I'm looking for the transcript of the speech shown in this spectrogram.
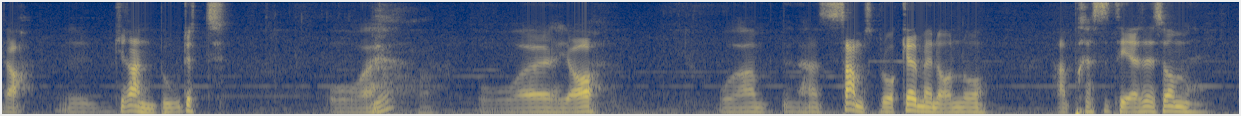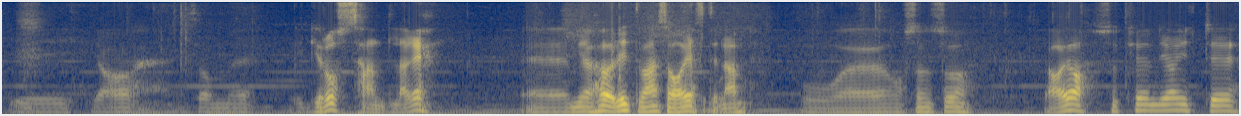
ja, grannbordet. Och, eh, och ja, och han, han samspråkade med någon och han presenterade sig som Ja, som grosshandlare. Men jag hörde inte vad han sa i efternamn. Och, och sen så... Ja, ja, så kunde jag inte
